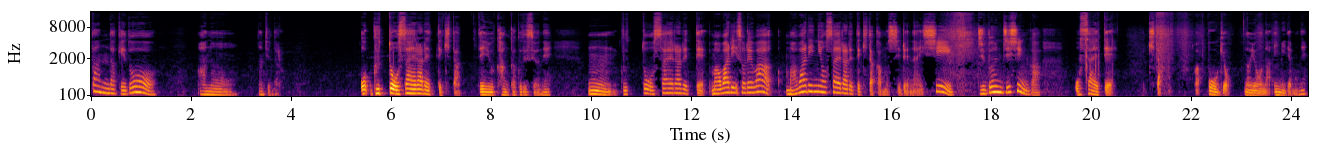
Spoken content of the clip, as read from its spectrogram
たんだけど、あの、なんて言うんだろう。お、ぐっと抑えられてきたっていう感覚ですよね。うん。ぐっと抑えられて、周り、それは周りに抑えられてきたかもしれないし、自分自身が抑えてきた。防御のような意味でもね、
